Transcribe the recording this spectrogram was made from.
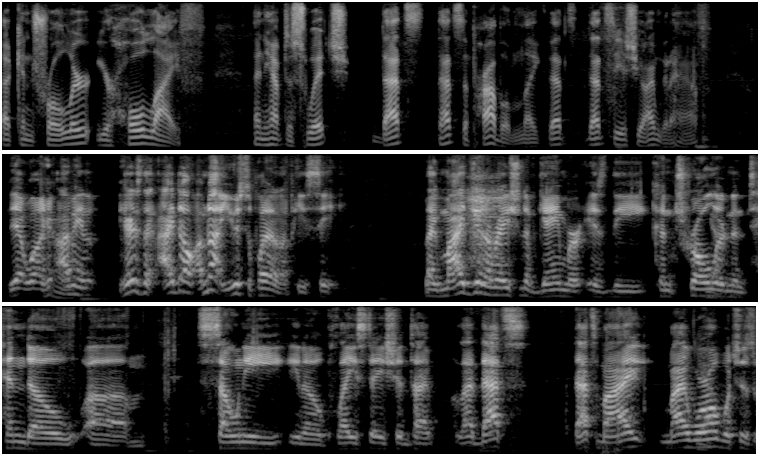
a controller your whole life and you have to switch that's that's the problem like that's that's the issue i'm gonna have Yeah, well, I mean, here's the I don't I'm not used to playing on a PC. Like my generation of gamer is the controller Nintendo, um, Sony, you know, PlayStation type. Like, That's that's my my world, which is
